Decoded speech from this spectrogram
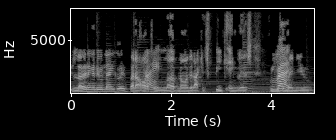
learning a new language, but I also right. love knowing that I can speak English, read right. the menu,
